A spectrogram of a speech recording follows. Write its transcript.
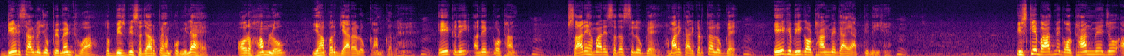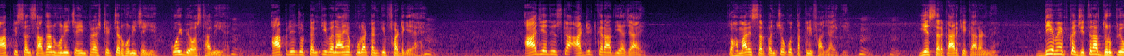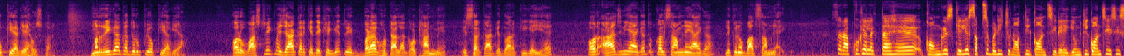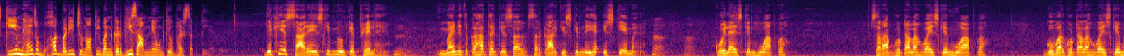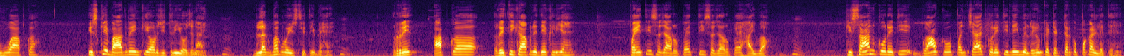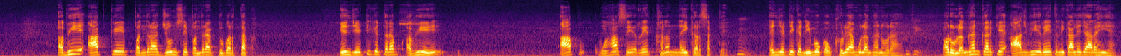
डेढ़ साल में जो पेमेंट हुआ तो बीस बीस हज़ार रुपये हमको मिला है और हम लोग यहाँ पर ग्यारह लोग काम कर रहे हैं। हम्म। एक नहीं अनेक गौठान। हम्म। सारे हमारे सदस्य लोग गए हमारे कार्यकर्ता लोग गए। हम्म। एक भी गौठान में गाय आपकी नहीं है। इसके बाद में गौठान में जो आपकी संसाधन होनी चाहिए इंफ्रास्ट्रक्चर होनी चाहिए कोई व्यवस्था नहीं है। आपने जो टंकी बनाया है पूरा टंकी फट गया है। हम्म। आज यदि उसका ऑडिट करा दिया जाए तो हमारे सरपंचों को तकलीफ़ आ जाएगी। हम्म, हम्म। ये सरकार के कारण में। डीएमएफ का जितना दुरुपयोग किया गया है उस पर। मनरेगा का दुरुपयोग किया गया। और वास्तविक में जा करके देखेंगे तो एक बड़ा घोटाला गौठान में इस सरकार के द्वारा की गई है। और आज नहीं आएगा तो कल सामने आएगा लेकिन वो बात सामने आएगी। सर आपको क्या लगता है कांग्रेस के लिए सबसे बड़ी चुनौती कौन सी रहेगी? उनकी कौन सी ऐसी स्कीम है जो बहुत बड़ी चुनौती बनकर भी सामने उनके उभर सकती है? देखिए सारे स्कीम में उनके फेल हैं। हम्म। मैंने तो कहा था कि सर, सरकार की स्कीम नहीं है स्केम है। हाँ, हाँ। कोयला स्कीम हुआ आपका? शराब घोटाला हुआ स्कीम हुआ आपका? गोबर घोटाला हुआ स्कीम हुआ आपका? इसके बाद में इनकी और जितनी योजनाएँ हम्म। लगभग वही स्थिति में है। हम्म। आपका रेती का आपने देख लिया है। पैंतीस हज़ार रुपये तीस हज़ार रुपये हाईवा किसान को रेती गाँव को पंचायत को रेती नहीं मिल रही उनके ट्रैक्टर को पकड़ लेते हैं। अभी आपके 15 जून से 15 अक्टूबर तक इन जेटी के तरफ़ अभी आप वहाँ से रेत खनन नहीं कर सकते। एनजेटी के नियमों का खुलेआम उल्लंघन हो रहा है। और उल्लंघन करके आज भी रेत निकाले जा रही है।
